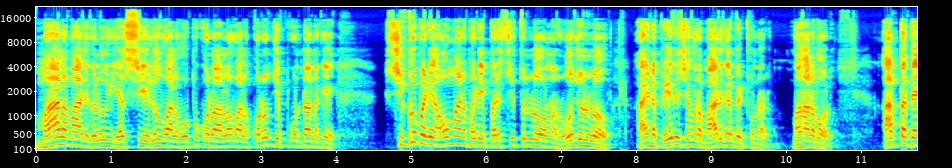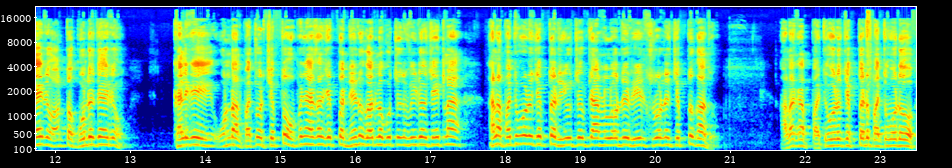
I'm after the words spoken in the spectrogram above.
మాల మాదిగలు ఎస్సీలు వాళ్ళ ఉప కులాలు వాళ్ళ కులం చెప్పుకుంటానికి సిగ్గుపడి అవమానపడే పరిస్థితుల్లో ఉన్న రోజుల్లో ఆయన పేరు చివర మాదిగని పెట్టుకున్నాడు మహానుభావుడు. అంత ధైర్యం అంత గుండె ధైర్యం కలిగి ఉండాలి. ప్రతి ఒక్కరు చెప్తూ ఉపన్యాసాలు చెప్తాడు. నేను గదిలో కూర్చొని వీడియో చేయట్లా? అలా ప్రతి ఒడు చెప్తాడు. యూట్యూబ్ ఛానల్లోని రీల్స్లోనే చెప్తూ కాదు. అలాగా ప్రతివాడు చెప్తాడు ప్రతి ఒడు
